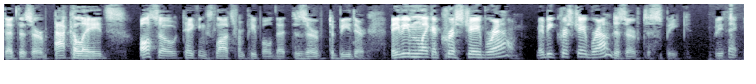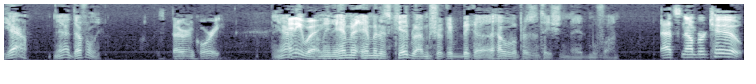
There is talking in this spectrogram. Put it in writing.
that deserve accolades. Also taking slots from people that deserve to be there. Maybe even like a Chris J. Brown. Maybe Chris J. Brown deserved to speak. What do you think? Yeah. Yeah, definitely. It's better than Corey. Yeah. Anyway. I mean, him, him and his kid, I'm sure could make a, hell of a presentation. They'd move on. That's number two.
